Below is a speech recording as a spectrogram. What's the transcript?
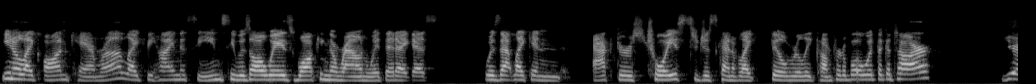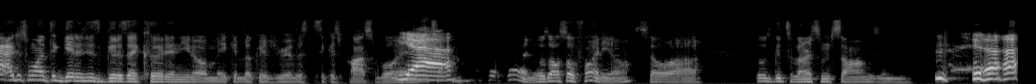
you know, like on camera, like behind the scenes, he was always walking around with it. I guess was that like an actor's choice to just kind of like feel really comfortable with the guitar? Yeah, I just wanted to get it as good as I could, and you know, make it look as realistic as possible. And Yeah. it was fun. It was also fun, you know. So uh, it was good to learn some songs and yeah.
